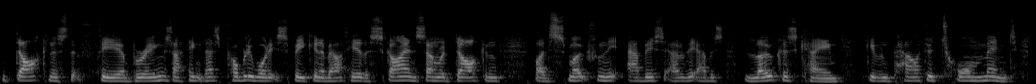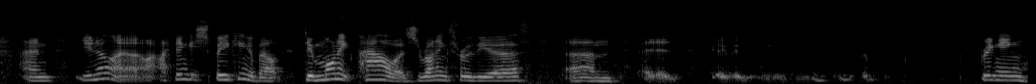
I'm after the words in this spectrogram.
the darkness that fear brings. I think that's probably what it's speaking about here. The sky and sun were darkened by the smoke from the abyss. Out of the abyss, locusts came, given power to torment. And, you know, I, I think it's speaking about demonic powers running through the earth, um, bringing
